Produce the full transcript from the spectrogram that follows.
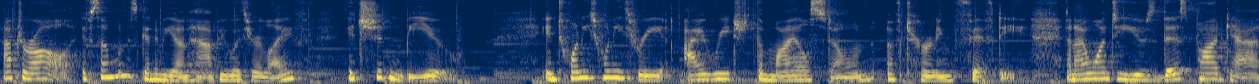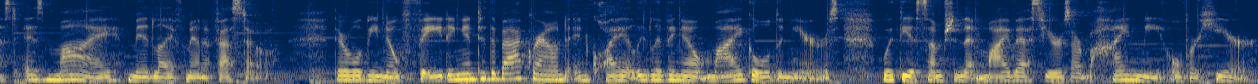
After all, if someone is going to be unhappy with your life, it shouldn't be you. In 2023, I reached the milestone of turning 50, and I want to use this podcast as my midlife manifesto. There will be no fading into the background and quietly living out my golden years with the assumption that my best years are behind me over here.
